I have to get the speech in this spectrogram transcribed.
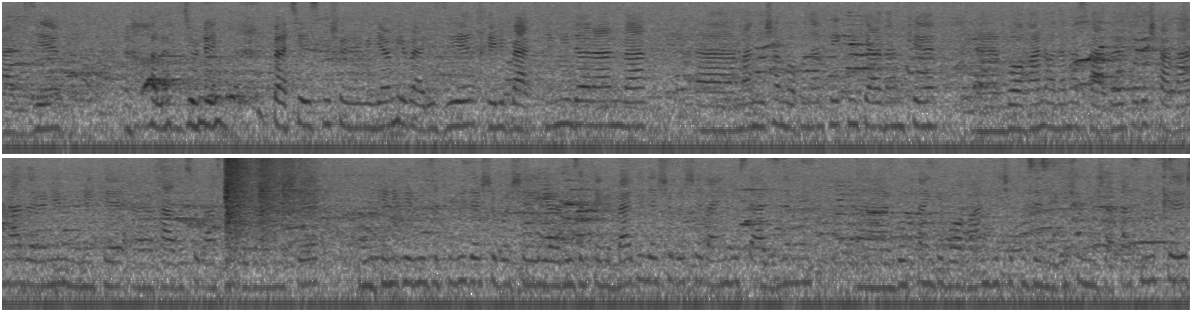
مریضی حالا جلوی بچه اسمشون میگم یه مریضی خیلی بدخیمی دارن و من داشتم با خودم فکر می‌کردم که واقعا آدم از فردای خودش خبر نداره نمی‌دونه که فردا صبح از بیدار میشه. ممکنه که روز خوبی داشته باشه یا روز خیلی بدی داشته باشه و این دوست عزیزمون گفتن که واقعا هیچی تو زندگیشون مشخص نیستش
